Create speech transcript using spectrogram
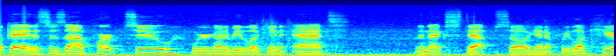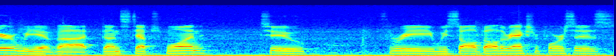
Okay, this is uh, part two. We're going to be looking at the next step. So again, if we look here, we have uh, done steps one, two, three. We solved all the reaction forces.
